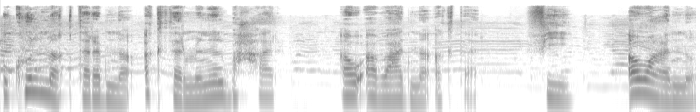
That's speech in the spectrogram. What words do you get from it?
كل وكل ما اقتربنا أكثر من البحر. أو أبعدنا أكثر فيه أو عنه.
